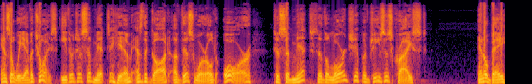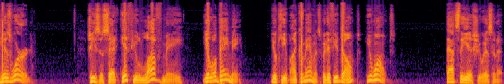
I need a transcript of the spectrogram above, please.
and so we have a choice, either to submit to him as the God of this world or to submit to the lordship of Jesus Christ and obey his word. Jesus said, if you love me, you'll obey me. You'll keep my commandments. But if you don't, you won't. That's the issue, isn't it?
